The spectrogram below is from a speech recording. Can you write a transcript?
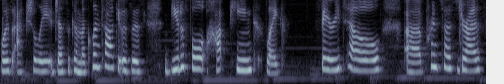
was actually Jessica McClintock it was this beautiful hot pink like fairy tale uh, princess dress.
